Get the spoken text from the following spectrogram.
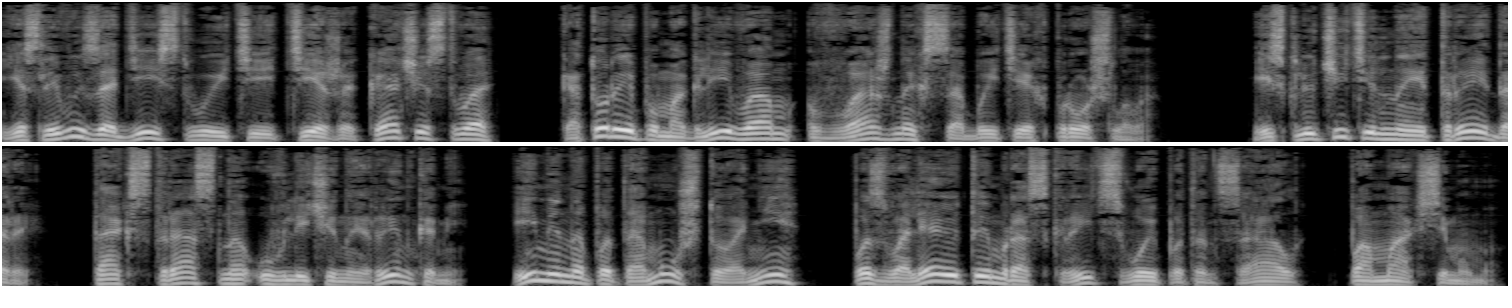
если вы задействуете те же качества, которые помогли вам в важных событиях прошлого. Исключительные трейдеры так страстно увлечены рынками именно потому, что они позволяют им раскрыть свой потенциал по максимуму.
